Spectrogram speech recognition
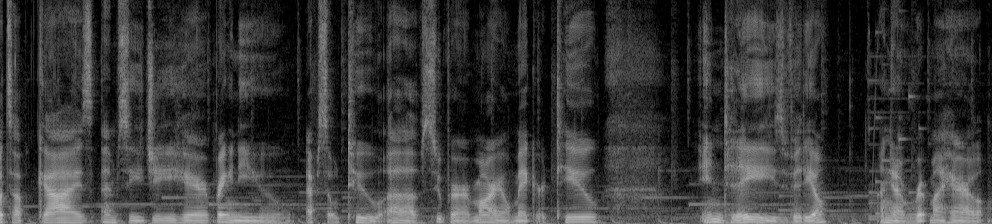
What's up guys, MCG here, bringing you episode 2 of Super Mario Maker 2. In today's video, I'm gonna rip my hair out.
